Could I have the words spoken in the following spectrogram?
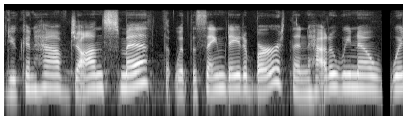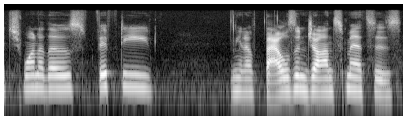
You can have John Smith with the same date of birth, and how do we know which one of those 50 you know, thousand John Smiths is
